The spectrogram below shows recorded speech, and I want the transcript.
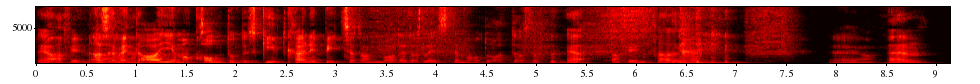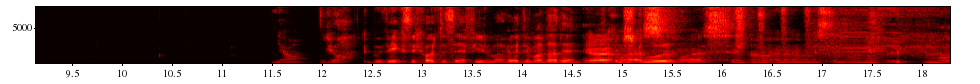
Ja, ja auf jeden Fall. Also wenn ja. da jemand kommt und es gibt keine Pizza, dann war der das letzte Mal dort. Also, Ja, auf jeden Fall, ja. ja, ja. ähm, ja. ja, du bewegst dich heute sehr viel. Man hört immer da den, Ja, ich den weiß, Stuhl. ich weiß. Ja, ja, Ö- mal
